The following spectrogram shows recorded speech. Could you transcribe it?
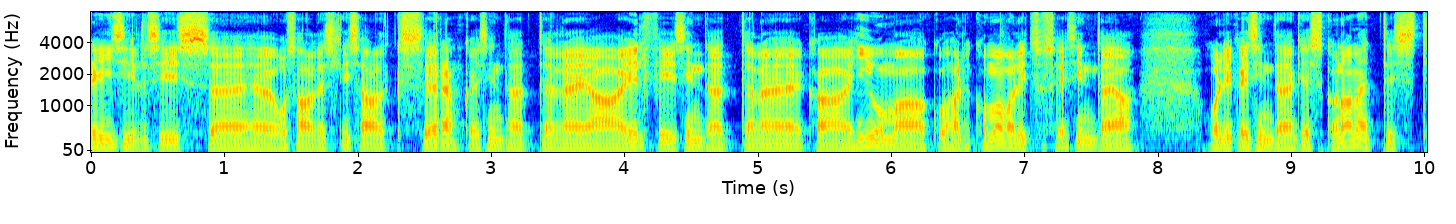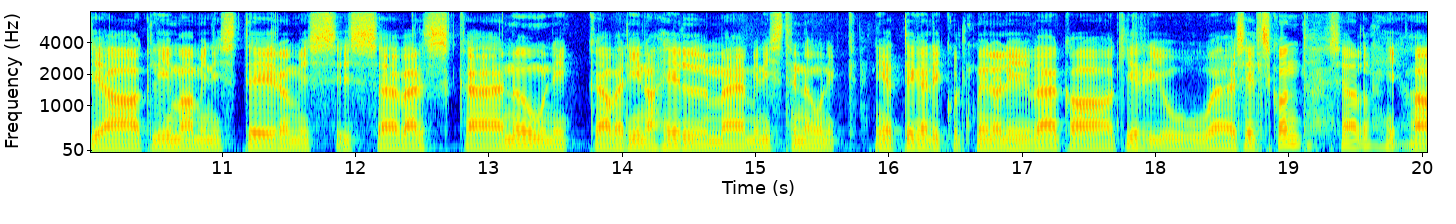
reisil siis osales lisaks RMK esindajatele ja ELFi esindajatele ka Hiiumaa kohaliku omavalitsuse esindaja oli ka esindaja Keskkonnaametist ja Kliimaministeeriumis siis äh, värske nõunik Aveliina Helm, ministri nõunik. nii et tegelikult meil oli väga kirju äh, seltskond seal ja,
